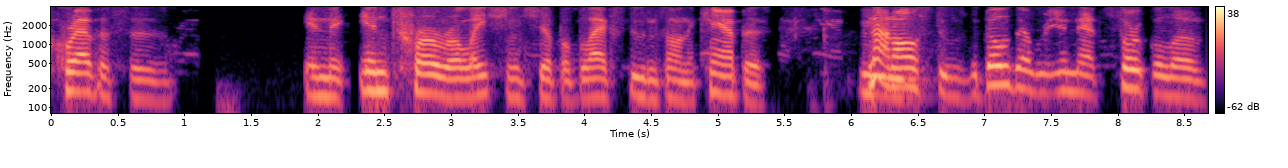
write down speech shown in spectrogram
crevices in the intra relationship of black students on the campus. Mm-hmm. Not all students, but those that were in that circle of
